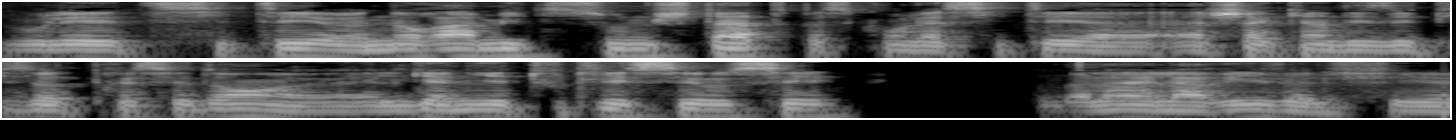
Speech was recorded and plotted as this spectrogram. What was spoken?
je voulais citer Nora Mitsunstadt parce qu'on l'a cité à, chacun des épisodes précédents. Elle gagnait toutes les COC. Bah là, elle arrive, elle fait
